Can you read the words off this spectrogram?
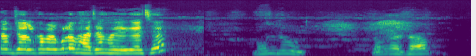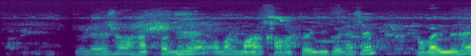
সব জলখাবারগুলো ভাজা হয়ে গেছে। বন্ধু তোমরা সব চলে এসো হাত পা ধুয়ে আমার মা খাবার তৈরি করেছে সবাই মিলে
